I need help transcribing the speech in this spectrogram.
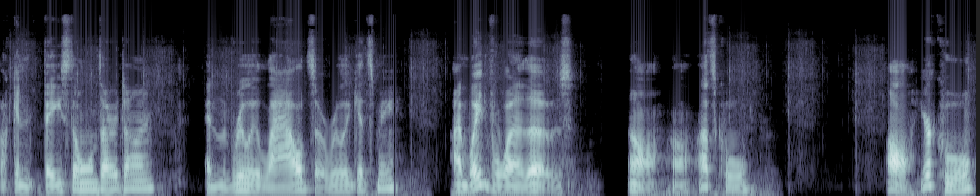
fucking face the whole entire time. And really loud, so it really gets me. I'm waiting for one of those. Oh, oh, that's cool. Oh, you're cool.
